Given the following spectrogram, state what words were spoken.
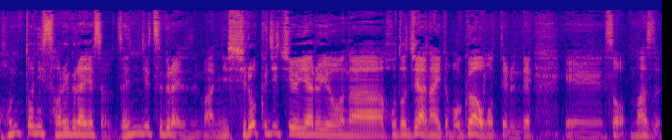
本当にそれぐらいですよ。前日ぐらいですね。まあ、四六時中やるようなほどじゃないと僕は思ってるんで、えそう、まず、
